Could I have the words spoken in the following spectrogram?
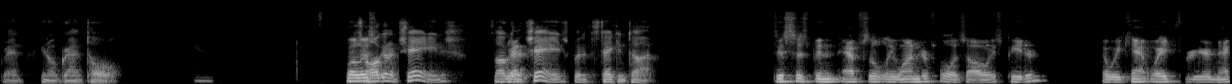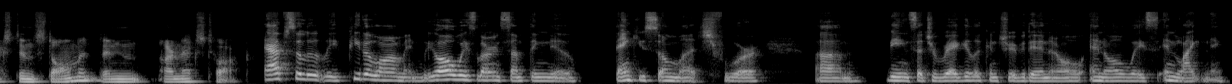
Grand, you know, grand total. Yeah. Well, it's all going to change. It's all yeah. going to change, but it's taking time. This has been absolutely wonderful as always, Peter. And we can't wait for your next installment and our next talk. Absolutely. Peter Laarman, we always learn something new. Thank you so much for um, being such a regular contributor and, and always enlightening.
